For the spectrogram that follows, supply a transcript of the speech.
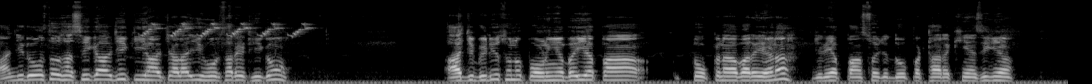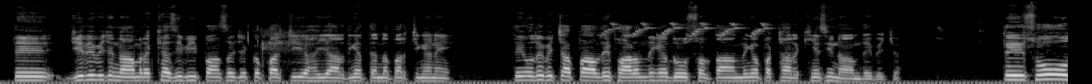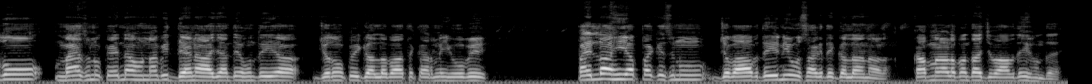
ਹਾਂਜੀ ਦੋਸਤੋ, ਸਤਿ ਸ੍ਰੀ ਅਕਾਲ ਜੀ। ਕੀ ਹਾਲ ਚਾਲ ਆ ਜੀ? ਹੋਰ ਸਾਰੇ ਠੀਕ ਹੋ? ਅੱਜ ਵੀਡੀਓ ਤੁਹਾਨੂੰ ਪਾਉਣੀ ਆ ਬਈ ਆਪਾਂ ਟੋਕਨਾਂ ਬਾਰੇ, ਹਨਾ? ਜਿਹੜੀਆਂ 500 ਚ ਦੋ ਪੱਠਾ ਰੱਖੀਆਂ ਸੀਗੀਆਂ ਤੇ ਜਿਹਦੇ ਵਿੱਚ ਨਾਮ ਰੱਖਿਆ ਸੀ ਵੀ 500 ਚ ਇੱਕ ਪਰਚੀ 1000 ਦੀਆਂ ਤਿੰਨ ਪਰਚੀਆਂ ਨੇ ਤੇ ਉਹਦੇ ਵਿੱਚ ਆਪਾਂ ਆਪਦੇ ਫਾਰਮ ਦੀਆਂ ਦੋ ਸੁਲਤਾਨ ਦੀਆਂ ਪੱਠਾ ਰੱਖੀਆਂ ਸੀ ਨਾਮ ਦੇ ਵਿੱਚ। ਤੇ ਸੋ ਉਦੋਂ ਮੈਂ ਤੁਹਾਨੂੰ ਕਹਿਣਾ ਹੁੰਨਾ ਵੀ ਦਿਨ ਆ ਜਾਂਦੇ ਹੁੰਦੇ ਆ, ਜਦੋਂ ਕੋਈ ਗੱਲਬਾਤ ਕਰਨੀ ਹੋਵੇ ਪਹਿਲਾਂ ਹੀ ਆਪਾਂ ਕਿਸ ਨੂੰ ਜਵਾਬ ਨਹੀਂ ਹੋ ਸਕਦੇ ਗੱਲਾਂ ਨਾਲ। ਕੰਮ ਨਾਲ ਬੰਦਾ ਜਵਾਬ ਹੁੰਦਾ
